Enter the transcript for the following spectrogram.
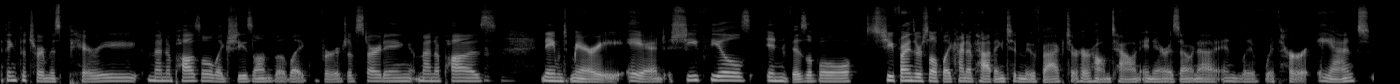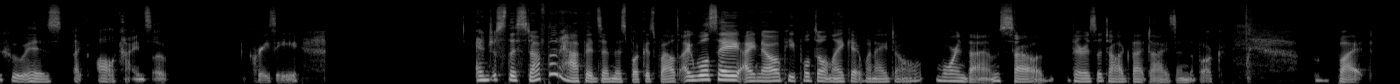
I think the term is perimenopausal, like she's on the like verge of starting menopause, Mhm. named Mary, and she feels invisible. She finds herself like kind of having to move back to her hometown in Arizona and live with her aunt, who is like all kinds of crazy. And just the stuff that happens in this book is wild. I will say, I know people don't like it when I don't warn them. So there is a dog that dies in the book. But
